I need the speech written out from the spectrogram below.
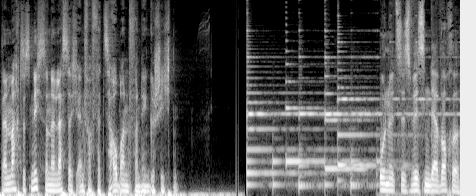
dann macht es nicht, sondern lasst euch einfach verzaubern von den Geschichten. Unnützes Wissen der Woche.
